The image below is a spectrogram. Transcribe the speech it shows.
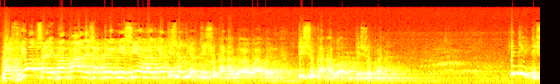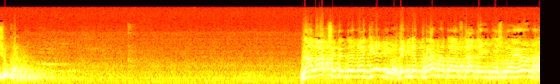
Μας διώξαν οι παπάδες από την εκκλησία μας. Γιατί σας διώξαν τι σου έκανα εγώ, εγώ έχω, τι σου έκανα εγώ τι σου έκανα. Γιατί τι σου έκανα να αλλάξετε το Ευαγγέλιο. Δεν είναι πράγματα αυτά τον 20ο αιώνα.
